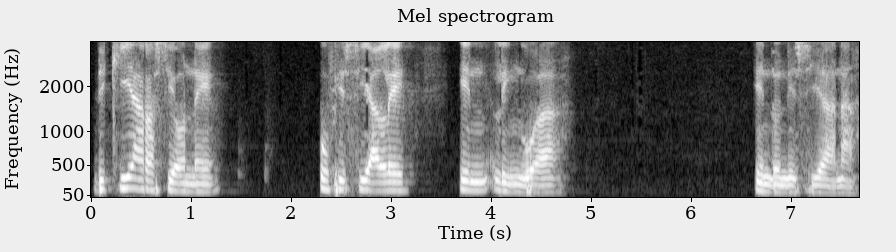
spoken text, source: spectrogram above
dichiarazione ufficiale in lingua indonesiana.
